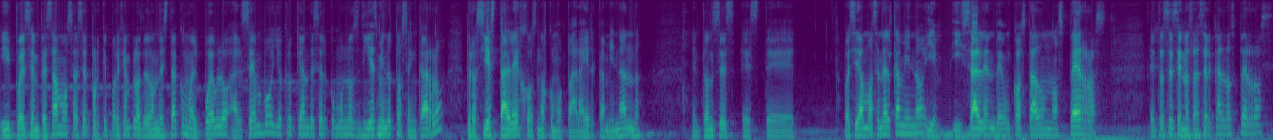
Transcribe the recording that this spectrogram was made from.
Y pues empezamos a hacer, porque por ejemplo, de donde está como el pueblo al Sembo, yo creo que han de ser como unos 10 minutos en carro, pero sí está lejos, ¿no? Como para ir caminando. Entonces, este, pues íbamos en el camino y, y salen de un costado unos perros. Entonces se nos acercan los perros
